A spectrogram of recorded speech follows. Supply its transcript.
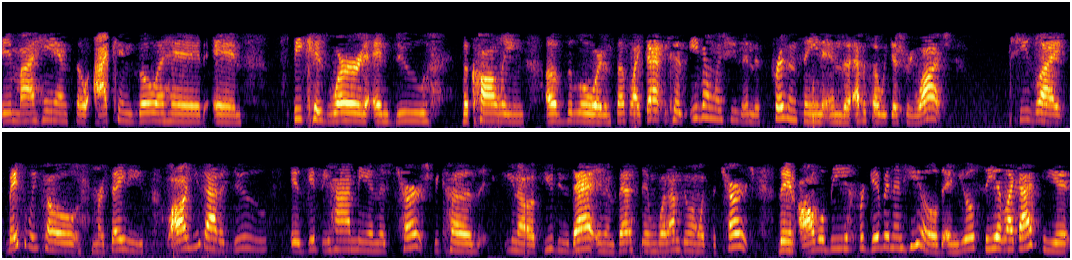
in my hand so I can go ahead and speak his word and do the calling of the Lord and stuff like that. Because even when she's in this prison scene in the episode we just rewatched, she's like basically told Mercedes, well, all you got to do is get behind me in this church because you know if you do that and invest in what I'm doing with the church, then all will be forgiven and healed, and you'll see it like I see it.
